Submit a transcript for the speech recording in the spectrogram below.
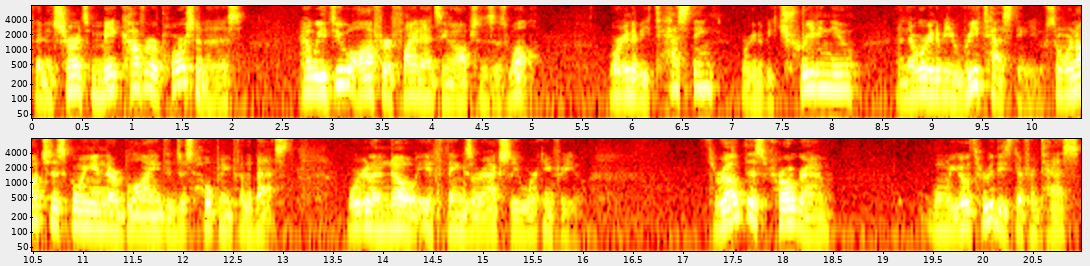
that insurance may cover a portion of this, and we do offer financing options as well. We're going to be testing, we're going to be treating you, and then we're going to be retesting you. So we're not just going in there blind and just hoping for the best. We're going to know if things are actually working for you. Throughout this program, when we go through these different tests,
